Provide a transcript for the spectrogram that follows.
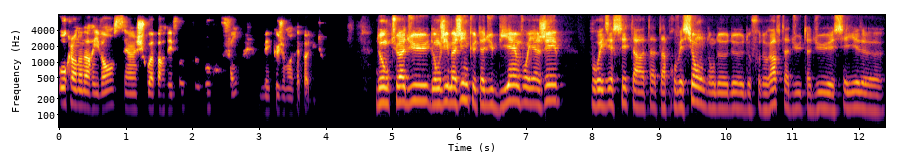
Auckland en arrivant, c'est un choix par défaut que beaucoup font, mais que je ne regrette pas du tout. Donc, tu as dû, donc j'imagine que tu as dû bien voyager pour exercer ta, ta, profession donc de, de, photographe. Tu as dû, as dû essayer de,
